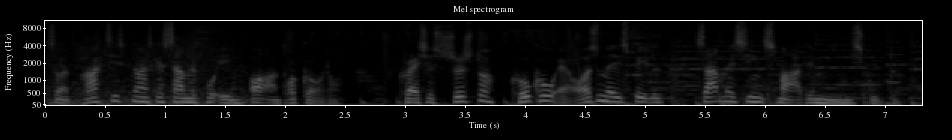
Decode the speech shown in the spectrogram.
som er praktisk, når han skal samle point og andre godter. Crashes søster, Coco, er også med i spillet, sammen med sin smarte miniskuter.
